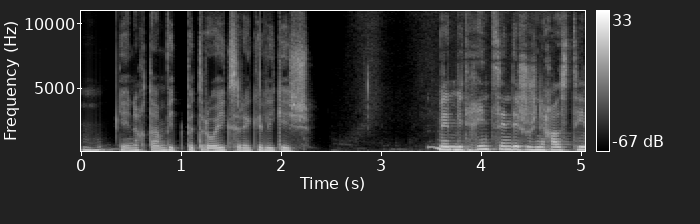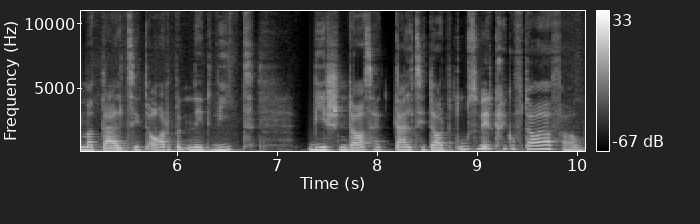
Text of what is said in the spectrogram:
Mhm. Je nachdem, wie die Betreuungsregelung ist wenn mit Kindern sind, ist wahrscheinlich auch das Thema Teilzeitarbeit nicht weit. Wie ist denn das? Hat Teilzeitarbeit Auswirkungen auf die AHV?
